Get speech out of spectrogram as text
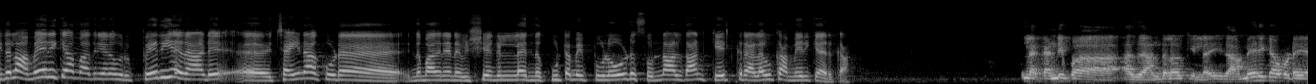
இதெல்லாம் அமெரிக்கா மாதிரியான ஒரு பெரிய நாடு சைனா கூட இந்த மாதிரியான விஷயங்கள்ல இந்த கூட்டமைப்புகளோடு சொன்னால்தான் கேட்கிற அளவுக்கு அமெரிக்கா இருக்கா? இல்ல கண்டிப்பா அது அந்த அளவுக்கு இல்ல. இது அமெரிக்காவுடைய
